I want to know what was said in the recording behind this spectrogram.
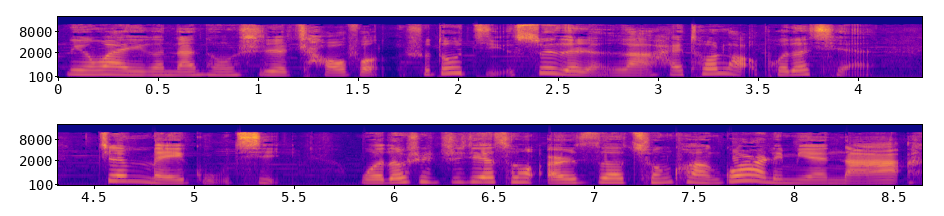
另外一个男同事嘲讽说：“都几岁的人了，还偷老婆的钱，真没骨气。”我都是直接从儿子存款罐里面拿。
